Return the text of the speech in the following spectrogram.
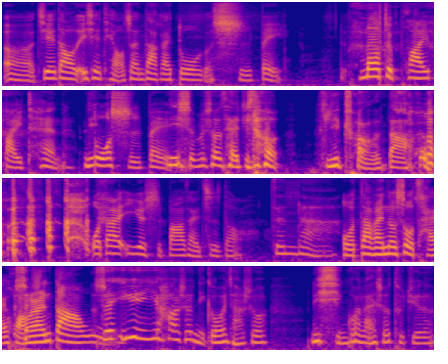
呃接到的一些挑战，大概多个十倍，multiply by ten，多十倍。你什么时候才知道你闯了大祸？我大概一月十八才知道，真的啊。我大概那时候才恍然大悟。所以一月一号时候，你跟我讲说，你醒过来的时候，就觉得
